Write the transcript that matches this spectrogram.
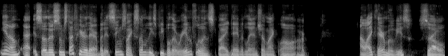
you know, uh, so there's some stuff here there, but it seems like some of these people that were influenced by David Lynch, I'm like, well, are, I like their movies, so right.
